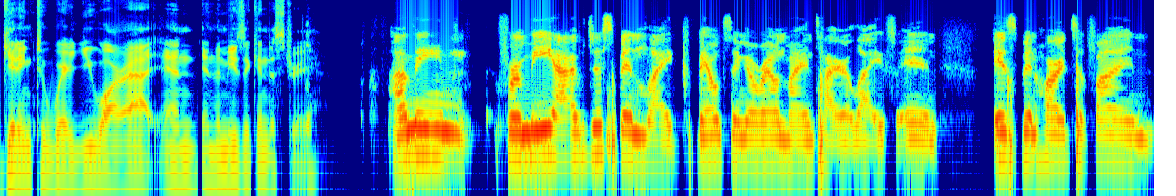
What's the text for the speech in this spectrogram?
getting to where you are at and in the music industry? I mean, for me, I've just been like bouncing around my entire life, and it's been hard to find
